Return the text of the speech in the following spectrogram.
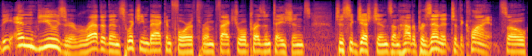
the end user rather than switching back and forth from factual presentations to suggestions on how to present it to the client. So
